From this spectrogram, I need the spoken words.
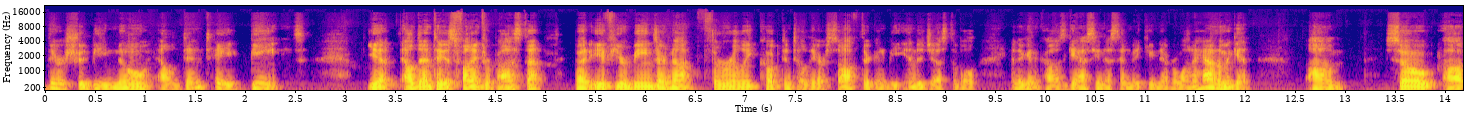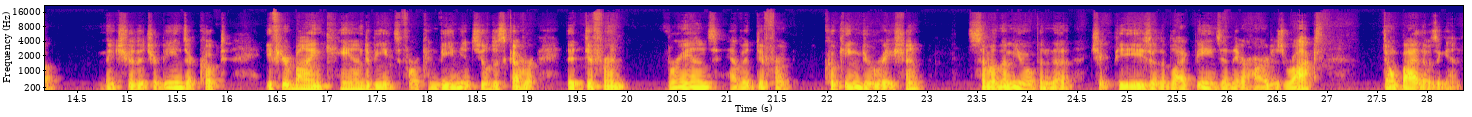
there should be no al dente beans. Yeah, al dente is fine for pasta, but if your beans are not thoroughly cooked until they are soft, they're going to be indigestible and they're going to cause gassiness and make you never want to have them again. Um, so uh, make sure that your beans are cooked. If you're buying canned beans for convenience, you'll discover that different brands have a different cooking duration. Some of them you open the chickpeas or the black beans and they're hard as rocks. Don't buy those again.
